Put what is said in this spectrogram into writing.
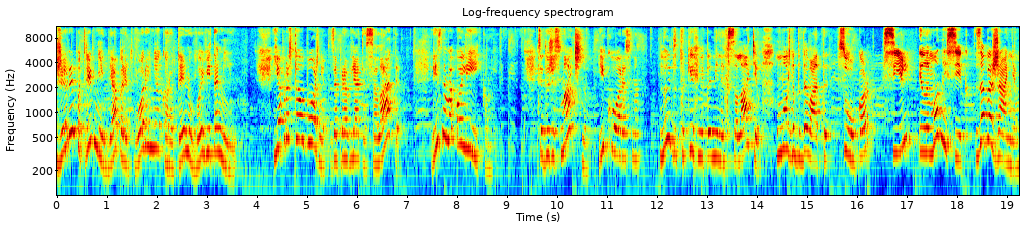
жири потрібні для перетворення каротину в вітамін. Я просто обожнюю заправляти салати різними олійками. Це дуже смачно і корисно. Ну і до таких вітамінних салатів можна додавати цукор, сіль і лимонний сік за бажанням.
